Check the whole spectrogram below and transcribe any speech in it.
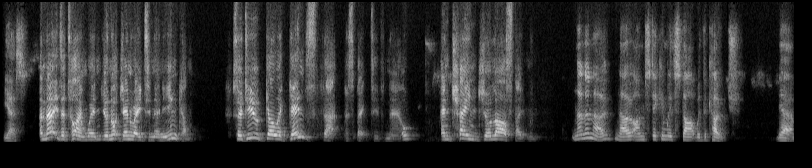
Yes. And that is a time when you're not generating any income. So do you go against that perspective now and change your last statement? No, no, no, no. I'm sticking with start with the coach. Yeah,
